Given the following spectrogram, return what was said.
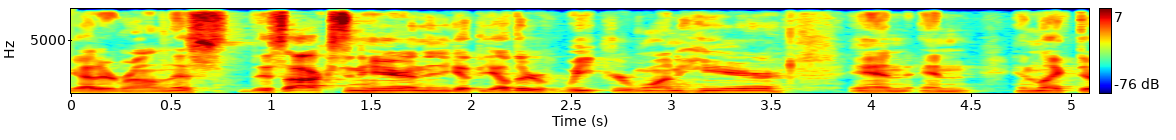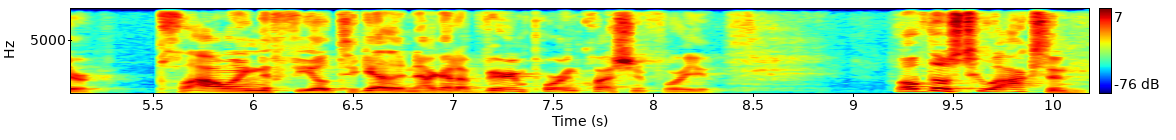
got it around this this oxen here, and then you got the other weaker one here, and and and like they're plowing the field together. Now I got a very important question for you. Of those two oxen,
